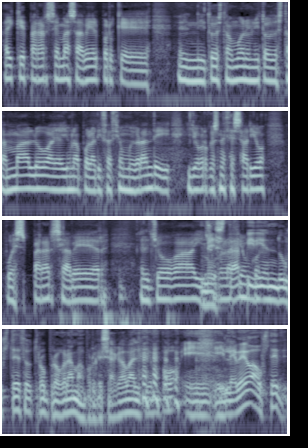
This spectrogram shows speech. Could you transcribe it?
hay que pararse más a ver porque eh, ni todo es tan bueno ni todo es tan malo. Hay, hay una polarización muy grande y, y yo creo que es necesario pues pararse a ver el yoga y Me su está relación con- pidiendo usted otro programa porque se acaba el tiempo y, y le veo a usted.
